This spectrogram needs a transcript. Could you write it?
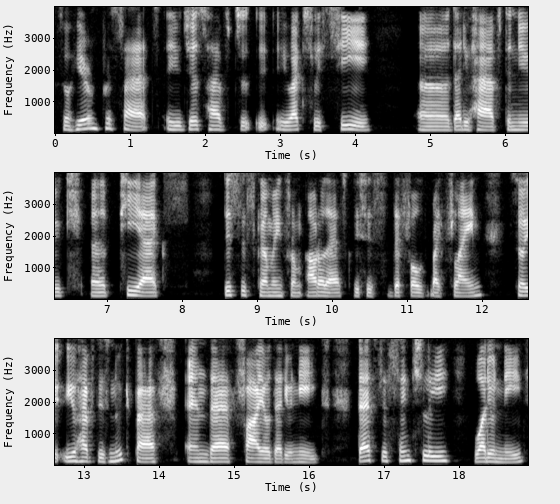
So here in preset you just have to you actually see uh, that you have the nuke uh, px this is coming from autodesk. This is default by flame. So you have this nuke path and that file that you need. That's essentially what you need.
